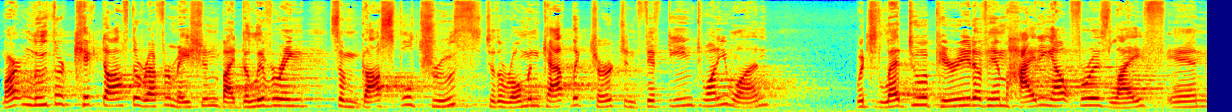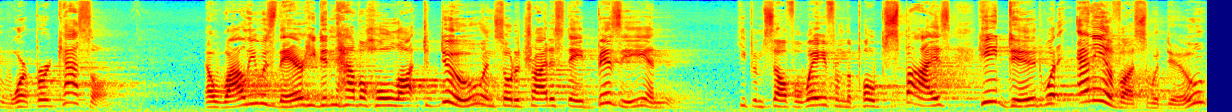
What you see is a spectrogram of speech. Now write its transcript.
Martin Luther kicked off the Reformation by delivering some gospel truths to the Roman Catholic Church in 1521, which led to a period of him hiding out for his life in Wartburg Castle. Now, while he was there, he didn't have a whole lot to do, and so to try to stay busy and keep himself away from the Pope's spies, he did what any of us would do.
